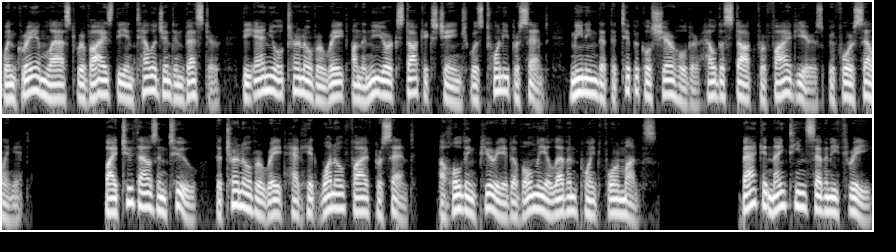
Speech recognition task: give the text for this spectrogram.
when Graham last revised The Intelligent Investor, the annual turnover rate on the New York Stock Exchange was 20%, meaning that the typical shareholder held a stock for five years before selling it. By 2002, the turnover rate had hit 105%, a holding period of only 11.4 months. Back in 1973,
